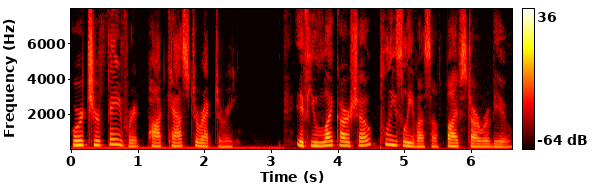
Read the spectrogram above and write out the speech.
or at your favorite podcast directory. If you like our show, please leave us a five star review.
